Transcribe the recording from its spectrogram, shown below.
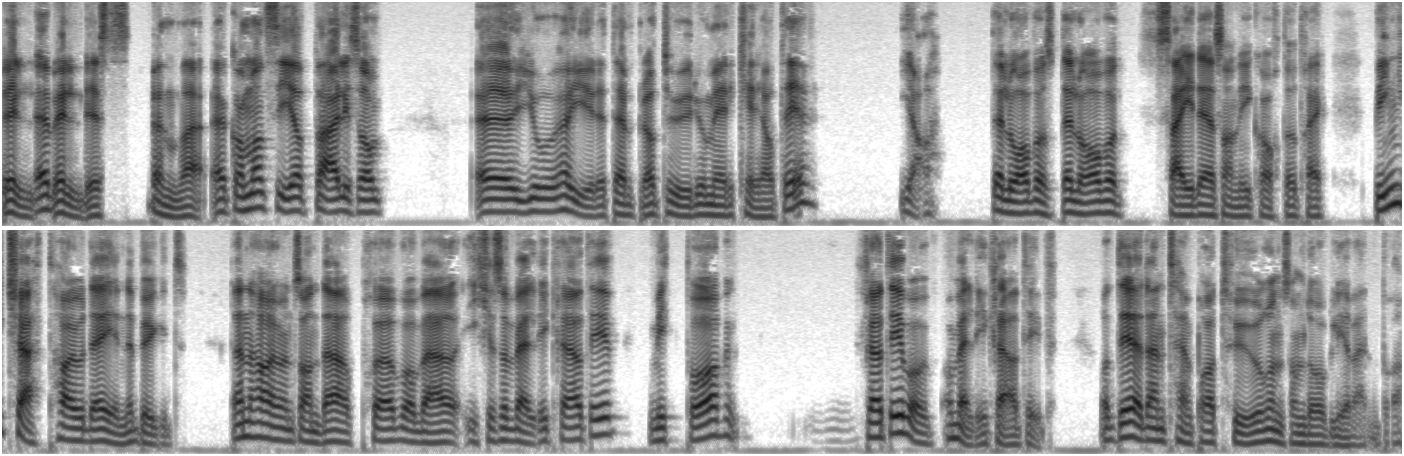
Veldig, veldig spennende. Kan man si at det er liksom jo høyere temperatur, jo mer kreativ? Ja, det er lov, det er lov å si det sånn i korte trekk. BingChat har jo det innebygd. Den har jo en sånn der prøv å være ikke så veldig kreativ, midt på kreativ og, og veldig kreativ. Og det er den temperaturen som da blir endra.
